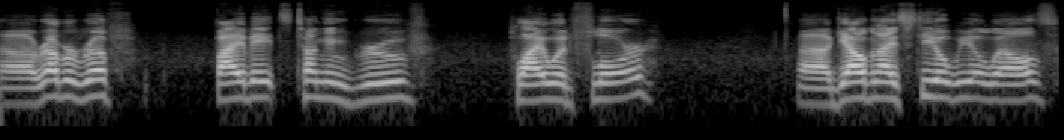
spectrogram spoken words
uh, rubber roof, 5 8 tongue and groove, plywood floor, uh, galvanized steel wheel wells,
